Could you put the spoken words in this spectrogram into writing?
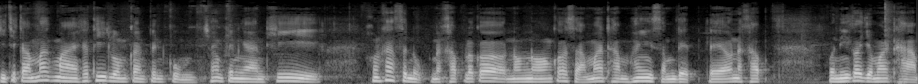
กิจกรรมมากมายครับที่รวมกันเป็นกลุ่ม ช่างเป็นงานที่ค่อนข้างสนุกนะครับ แล้วก็น้องๆก็สามารถทำให้สำเร็จแล้วนะครับ วันนี้ก็จะมาถาม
